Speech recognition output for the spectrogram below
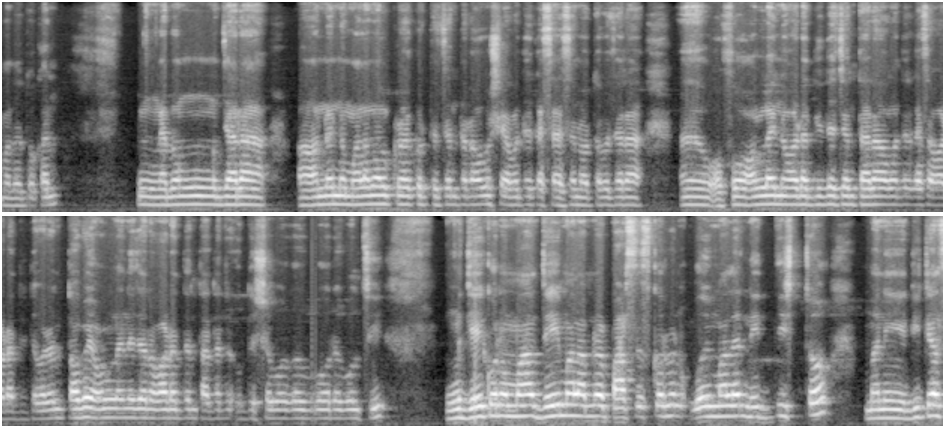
আমাদের দোকান। এবং যারা অন্যান্য মালামাল ক্রয় করতে চান তারা অবশ্যই আমাদের কাছে আসেন, অথবা যারা অনলাইনে অর্ডার দিতে চান, তারাও আমাদের কাছে অর্ডার দিতে পারেন। তবে অনলাইনে যারা অর্ডার দেন, তাদের উদ্দেশ্য করে বলছি যে কোনো মাল, যেই মাল আপনারা পারচেস করবেন, ওই মালের নির্দিষ্ট মানে ডিটেলস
